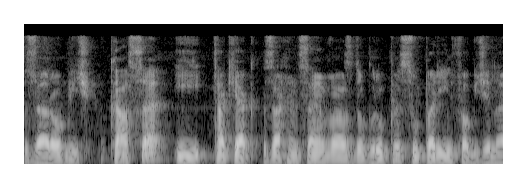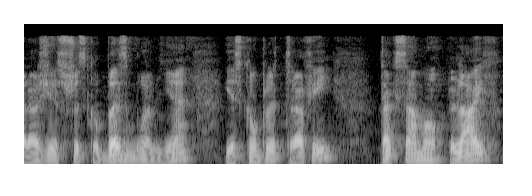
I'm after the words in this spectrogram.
zarobić kasę i tak jak zachęcałem Was do grupy Super Info, gdzie na razie jest wszystko bezbłędnie, jest komplet trafień, tak samo live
